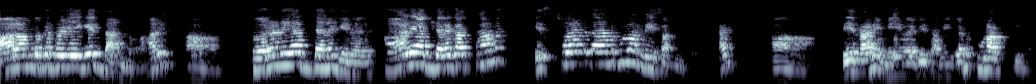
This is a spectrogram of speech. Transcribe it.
ආරම්භක ප්‍රවේගයක් දන්නවා. හරි? ආ. ත්වරණයක් දැනගෙන කාලයක් දැනගත්තාම s හොයන්න දාන්න පුළුවන් මේ සමීකරණ හරි? ආ. තේරුණානේ මේ වගේ සමීකරණ තුනක් තියෙනවා.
